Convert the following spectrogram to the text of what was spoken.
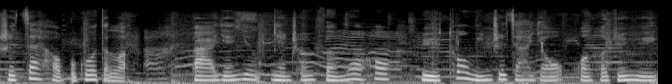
是再好不过的了。把眼影碾成粉末后，与透明指甲油混合均匀，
